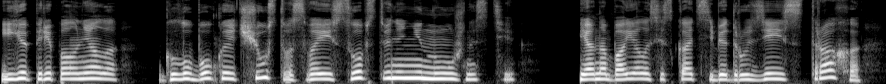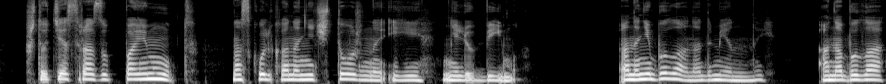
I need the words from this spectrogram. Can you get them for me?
Ее переполняло глубокое чувство своей собственной ненужности, и она боялась искать себе друзей из страха, что те сразу поймут, насколько она ничтожна и нелюбима. Она не была надменной, она была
